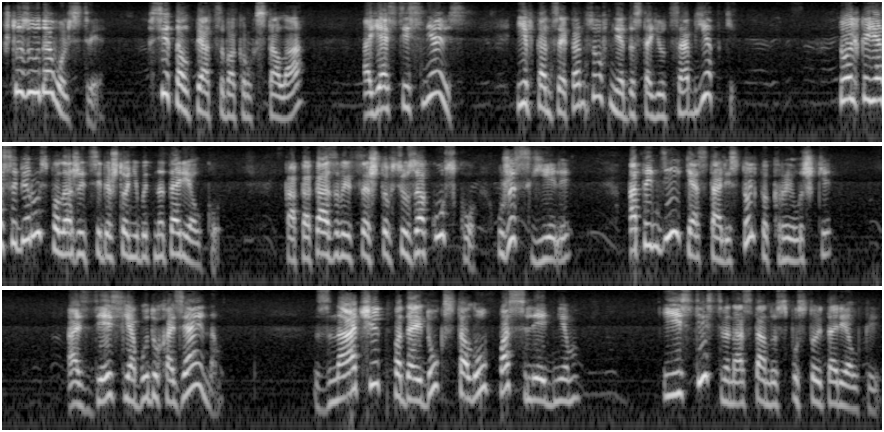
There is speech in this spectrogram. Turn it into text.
Что за удовольствие? Все толпятся вокруг стола, а я стесняюсь, и в конце концов мне достаются объедки. Только я соберусь положить себе что-нибудь на тарелку, как оказывается, что всю закуску уже съели, от индейки остались только крылышки. А здесь я буду хозяином. Значит, подойду к столу последним и, естественно, останусь с пустой тарелкой.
